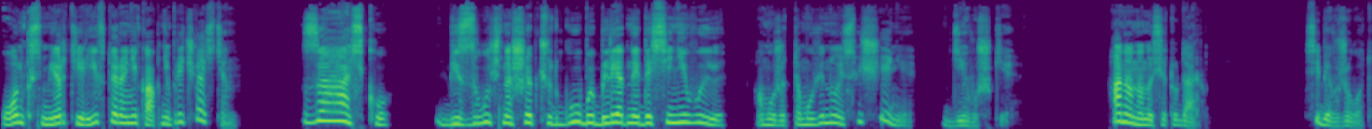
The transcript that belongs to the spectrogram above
Он к смерти Рифтера никак не причастен. За Аську! Беззвучно шепчут губы бледной до синевы, а может, тому вино и освещение девушки. Она наносит удар. Себе в живот.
